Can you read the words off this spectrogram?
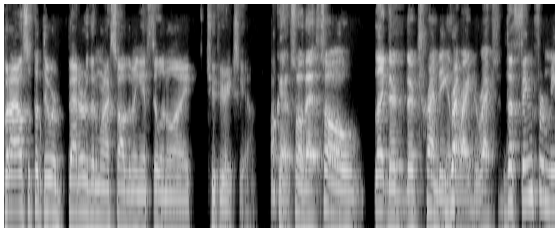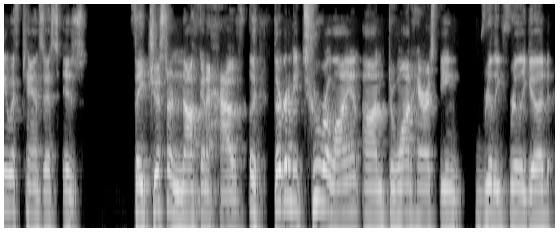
but I also thought they were better than when I saw them against Illinois two, three weeks ago. Okay, so that so Like they're they're trending in Right. the right direction. the thing for me with Kansas is they just are not going to have. like, they're going to be too reliant on Dajuan Harris being really, really good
